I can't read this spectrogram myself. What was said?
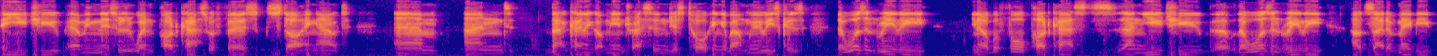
a YouTube. I mean, this was when podcasts were first starting out, um, and that kind of got me interested in just talking about movies because there wasn't really, you know, before podcasts and YouTube, there wasn't really outside of maybe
